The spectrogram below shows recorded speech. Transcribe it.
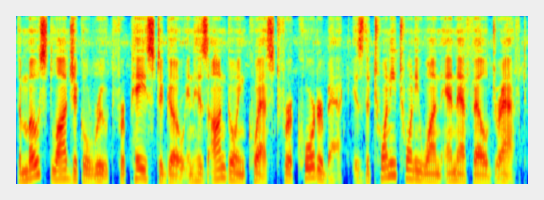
The most logical route for Pace to go in his ongoing quest for a quarterback is the 2021 NFL Draft,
